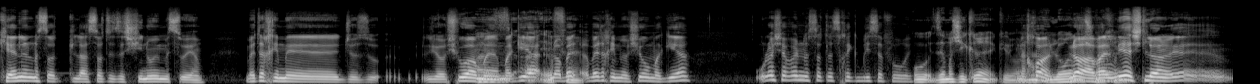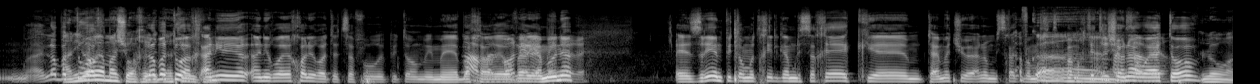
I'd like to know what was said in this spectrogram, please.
כן לנסות לעשות איזה שינוי מסוים. בטח אם אה, ג'וזו, יהושע מגיע, אה, לא. בטח אם יהושע מגיע, אולי שווה לנסות לשחק בלי ספורי. הוא- זה מה שיקרה, כאילו. נכון, לא, משהו אבל אחר. יש, לא, אה, לא בטוח. אני לא רואה משהו אחר. לא בטוח, אני, אני רואה, יכול לראות את ספורי פתאום עם אה, לא, בכר עובר ימינה. אה, זריאן פתאום מתחיל גם לשחק, אה, את האמת שהוא היה לו משחק במחצית במחצית אה, ראשונה, הוא היה. טוב, לא.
